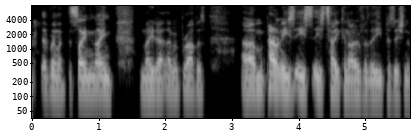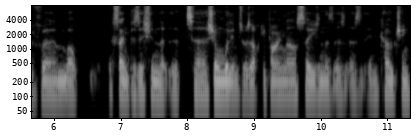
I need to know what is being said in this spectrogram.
everyone had the same name, made out they were brothers. Um, apparently, he's, he's he's taken over the position of um, well, the same position that that uh, Shaun Williams was occupying last season as, as, as in coaching.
